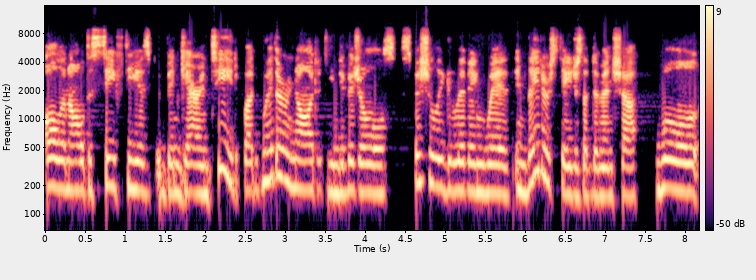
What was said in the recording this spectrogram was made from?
all in all, the safety has been guaranteed, but whether or not the individuals, especially living with in later stages of dementia, will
